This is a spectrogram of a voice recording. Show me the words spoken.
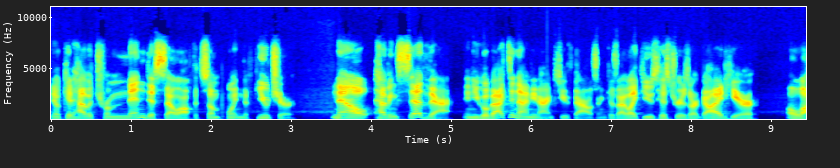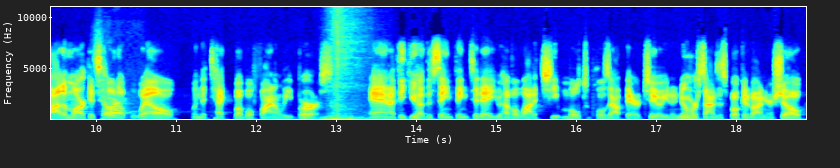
you know, could have a tremendous sell off at some point in the future. Now, having said that, and you go back to 99 2000, because I like to use history as our guide here, a lot of markets sure. held up well when the tech bubble finally burst. And I think you have the same thing today. You have a lot of cheap multiples out there too. You know, numerous times I've spoken about on your show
